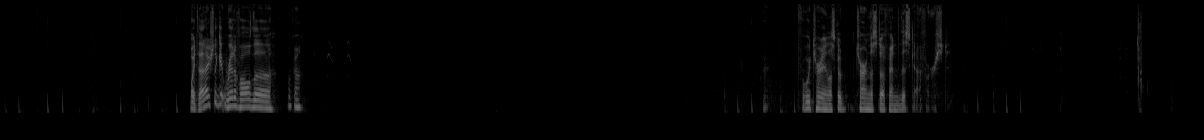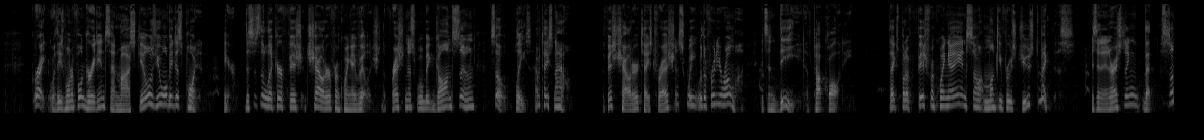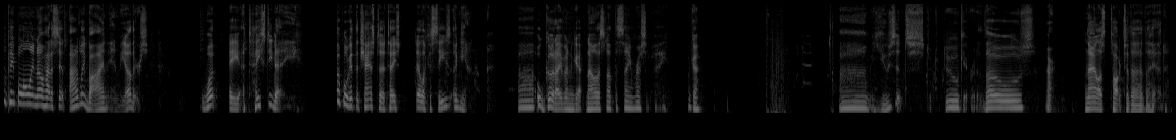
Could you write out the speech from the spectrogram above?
Wait, did that actually get rid of all the... Okay. Before we turn in, let's go turn the stuff into this guy first. Great. With these wonderful ingredients and my skills, you won't be disappointed. Here, this is the liquor fish chowder from Qinghe Village. The freshness will be gone soon, so please have a taste now. The fish chowder tastes fresh and sweet with a fruity aroma. It's indeed of top quality. Takes but a fish from Qinghe and some monkey fruits juice to make this. Isn't it interesting that some people only know how to sit idly by and envy others? What a, a tasty day. Hope we'll get the chance to taste delicacies again. Uh, oh, good. I even got... No, that's not the same recipe. Okay. Um, use it. Do, do, do. Get rid of those. All right. Now let's talk to the, the head.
